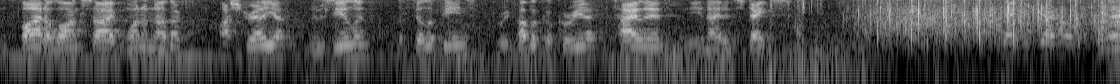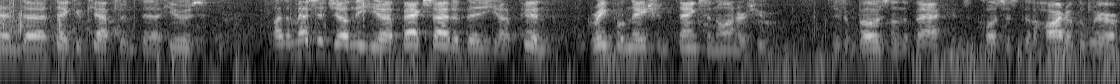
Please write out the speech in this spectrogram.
and fought alongside one another, Australia, New Zealand, the Philippines, the Republic of Korea, Thailand, and the United States. Thank you, General. And uh, thank you, Captain uh, Hughes. On the message on the uh, backside of the uh, pin, a grateful nation thanks and honors you, is embossed on the back and closest to the heart of the wearer.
